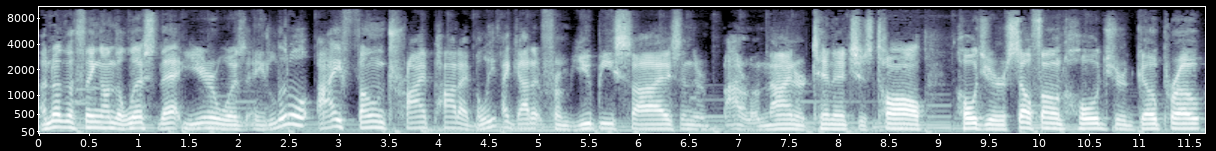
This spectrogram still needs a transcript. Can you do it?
Another thing on the list that year was a little iPhone tripod. I believe I got it from UBeesize, and they're, I don't know, nine or 10 inches tall. Hold your cell phone, hold your GoPro.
